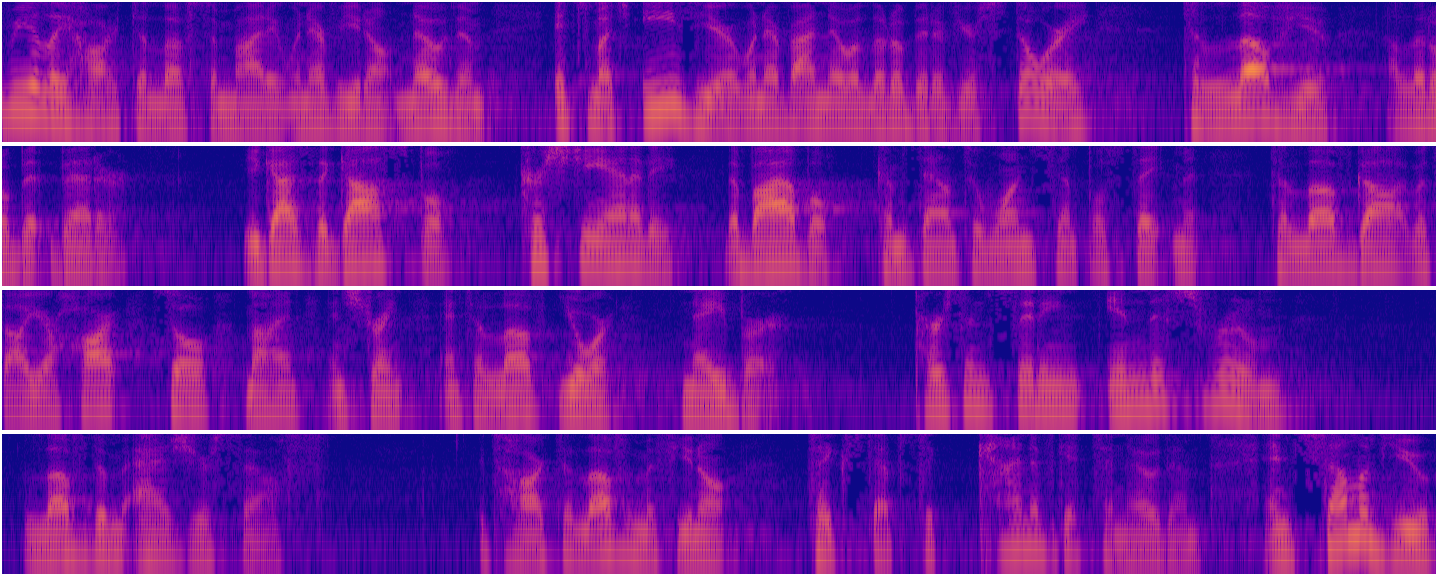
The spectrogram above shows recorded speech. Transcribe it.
really hard to love somebody whenever you don't know them. It's much easier whenever I know a little bit of your story to love you a little bit better. You guys, the gospel, Christianity, the Bible comes down to one simple statement to love God with all your heart, soul, mind, and strength, and to love your neighbor person sitting in this room, love them as yourself. It's hard to love them if you don't take steps to kind of get to know them. And some of you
